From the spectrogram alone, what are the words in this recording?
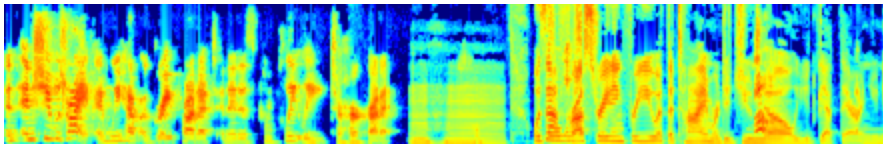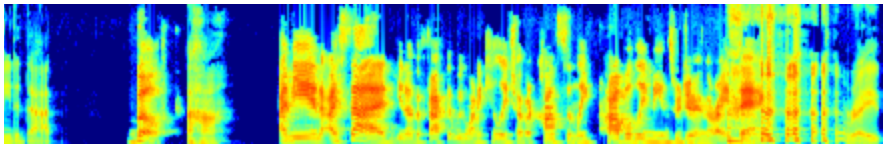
And and she was right. And we have a great product, and it is completely to her credit. Mm-hmm. Was that frustrating for you at the time, or did you oh. know you'd get there and you needed that? Both. Uh huh I mean, I said, you know, the fact that we want to kill each other constantly probably means we're doing the right thing. right.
